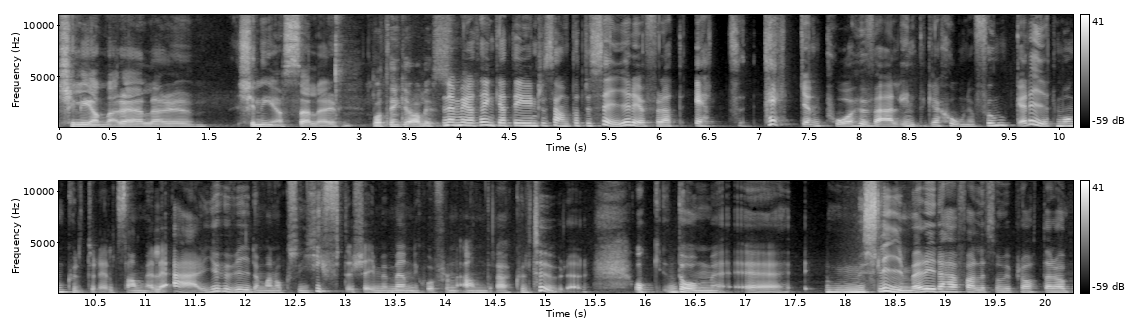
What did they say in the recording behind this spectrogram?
chilenare eller kines eller... Vad tänker Alice? Nej, men jag tänker att det är intressant att du säger det för att ett tecken på hur väl integrationen funkar i ett mångkulturellt samhälle är ju huruvida man också gifter sig med människor från andra kulturer. Och de eh, muslimer i det här fallet som vi pratar om,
